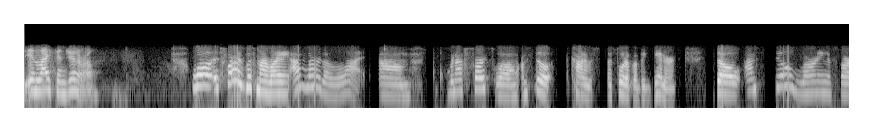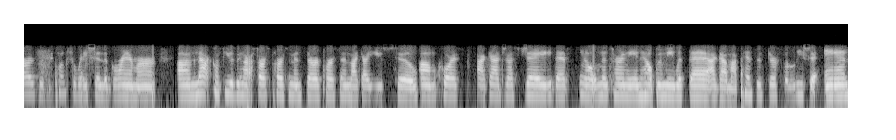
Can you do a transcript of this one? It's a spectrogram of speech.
in life in general? Well, as far as with my writing, I've learned a lot. Um, when I first, well, I'm still kind of a, sort of a beginner, so I'm still learning as far as the punctuation, the grammar, um, not confusing my first person and third person like I used to. Um, of course, I got Just Jay that's you know mentoring me and helping me with that. I got my pen sister Felicia Ann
